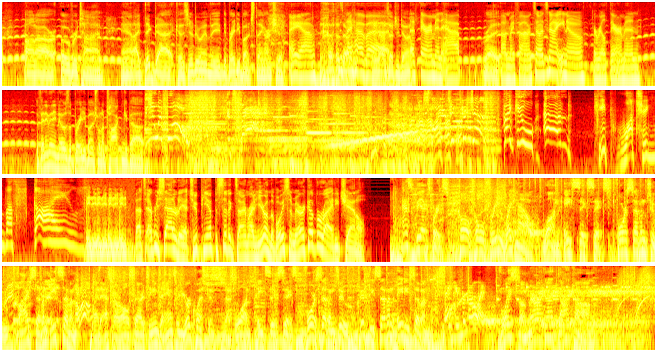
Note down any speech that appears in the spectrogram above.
on our overtime. And I dig that because you're doing the, the Brady Bunch thing, aren't you? I am. Because I have a, is that what you're doing? a theremin app right. on my phone. So it's not, you know, a real theremin. If anybody knows the Brady Bunch, what I'm talking about, keep watching the skies. that's every Saturday at 2 p.m. Pacific time right here on the Voice America Variety Channel. Ask the experts. Call toll free right now 1 866 472 5787 and ask our All Star team to answer your question. That's 1 866 472 5787. Thank you for calling. VoiceAmerica.com.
